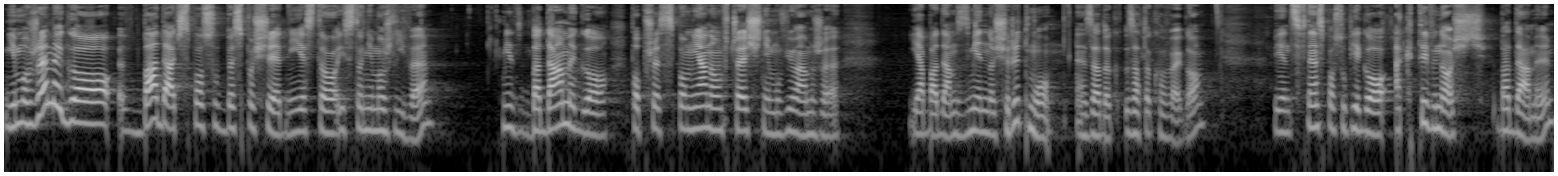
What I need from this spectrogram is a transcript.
Nie możemy go badać w sposób bezpośredni, jest to, jest to niemożliwe, więc badamy go poprzez wspomnianą wcześniej, mówiłam, że ja badam zmienność rytmu zatokowego, więc w ten sposób jego aktywność badamy.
